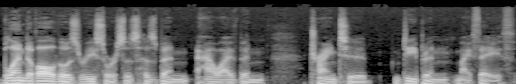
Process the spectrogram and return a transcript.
blend of all those resources has been how I've been trying to deepen my faith.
